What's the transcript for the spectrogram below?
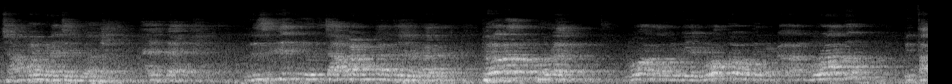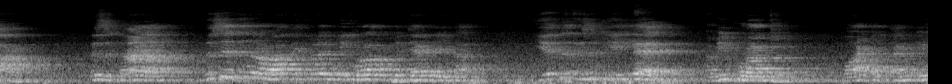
சாப்பாடு கிடைச்சிருக்காங்க ரிசுக்கு சாப்பாடு மட்டும் அர்த்தம் பிரதான பொருள். நோ அதனுடைய நோக்கம் வந்து என்னன்னா முராது வித்தாரம் ரிசுக் ரிசுக்குங்கிற வார்த்தைக்குள்ள நீங்க குரான் போய் எது ரிசுக் இல்லை அப்படின்னு குரான் சொல்லும் வாட்டர் தண்ணி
